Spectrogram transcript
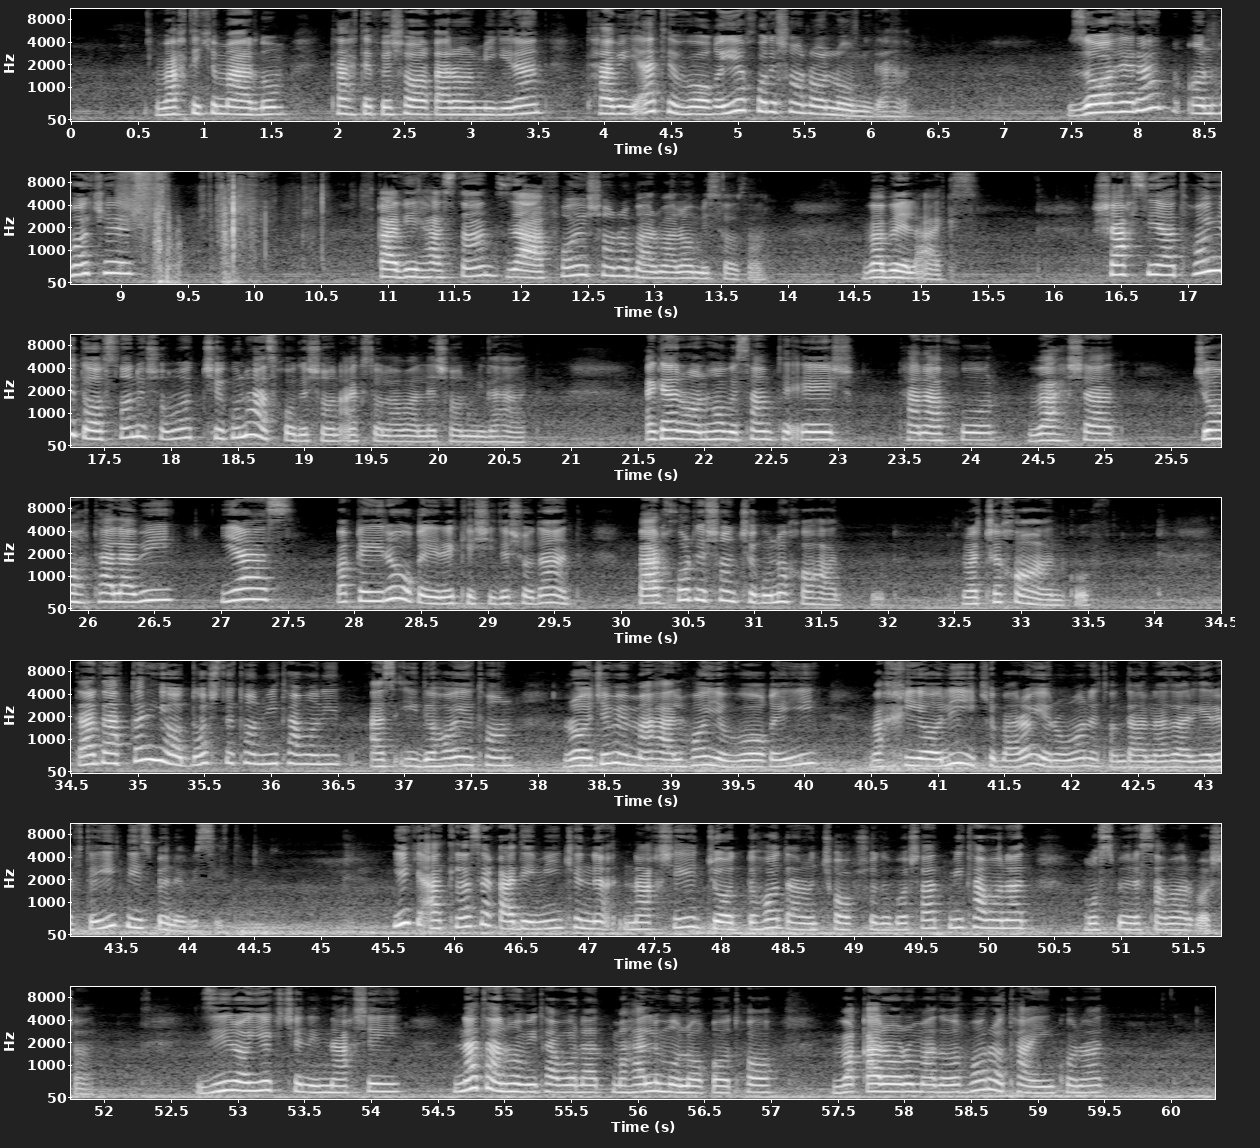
وقتی که مردم تحت فشار قرار می گیرند طبیعت واقعی خودشان را لو می دهند. ظاهرا آنها که قوی هستند ضعفهایشان را برملا می سازند و بالعکس شخصیت های داستان شما چگونه از خودشان عکس العمل نشان می دهد؟ اگر آنها به سمت عشق، تنفر، وحشت، جاه طلبی، یس و غیره و غیره کشیده شدند. برخوردشان چگونه خواهد بود؟ و چه خواهند گفت؟ در دفتر یادداشتتان می توانید از ایده هایتان راجع به محل های واقعی و خیالی که برای رمانتان در نظر گرفته اید نیز بنویسید. یک اطلس قدیمی که نقشه جاده ها در آن چاپ شده باشد می تواند مثمر ثمر باشد. زیرا یک چنین نقشه نه تنها می تواند محل ملاقات ها و قرار و مدارها را تعیین کند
